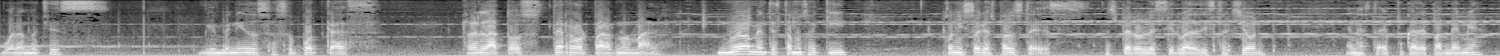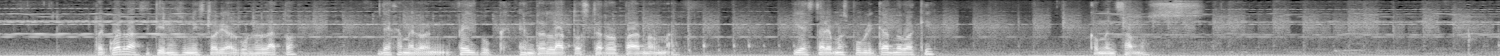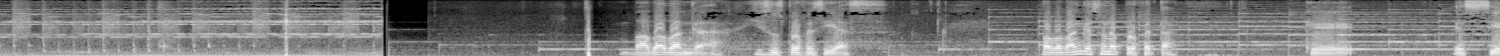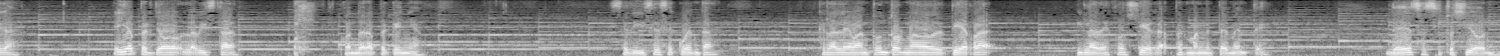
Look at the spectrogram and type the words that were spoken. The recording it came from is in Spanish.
Buenas noches, bienvenidos a su podcast Relatos Terror Paranormal. Nuevamente estamos aquí con historias para ustedes. Espero les sirva de distracción en esta época de pandemia. Recuerda, si tienes una historia o algún relato, déjamelo en Facebook en Relatos Terror Paranormal. Y estaremos publicándolo aquí. Comenzamos. Baba Vanga y sus profecías. Baba Vanga es una profeta que es ciega. Ella perdió la vista cuando era pequeña. Se dice, se cuenta, que la levantó un tornado de tierra y la dejó ciega permanentemente. De esa situación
